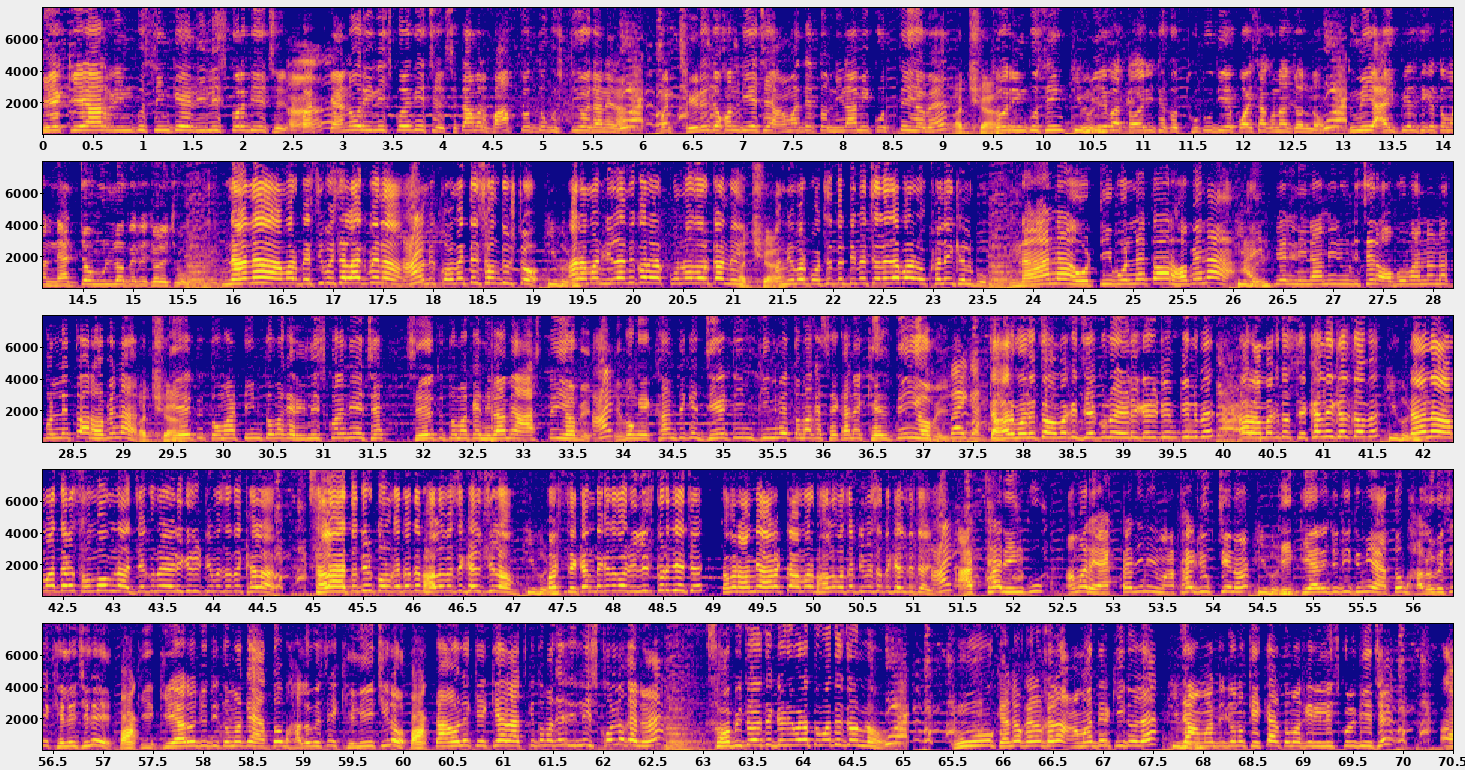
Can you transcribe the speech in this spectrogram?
কে কে আর রিঙ্কু সিং কে রিলিজ করে দিয়েছে বাট কেন রিলিজ করে দিয়েছে সেটা আমার বাপ চোদ্দ গোষ্ঠীও জানে না। বাট ছেড়ে যখন দিয়েছে আমাদের তো নিলামি করতেই হবে। আচ্ছা। তো রিঙ্কু সিং তুমি এবার তৈরি থেকো থুতু দিয়ে পয়সা গোনার জন্য। তুমি আইপিএল থেকে তোমার ন্যায্য মূল্য পেতে চলেছো। না না আমার বেশি পয়সা লাগবে না। আমি কমেতেই সন্তুষ্ট। আর আমার নিলামি করার কোনো নেই। আচ্ছা। আমি আমার পছন্দের টিমে চলে যাব আর ওখানেই খেলব। না না ওটি বললে তো আর হবে না। আইপিএল নিলামি রুলসের অবমাননা করলে তো আর হবে না। আচ্ছা। যেহেতু তোমার টিম তোমাকে রিলিজ করে দিয়েছে সেহেতু তোমাকে নিলামে আসতেই হবে। এবং এখান থেকে যে টিম কিনবে তোমাকে সেখানে খেলতেই হবে। বাইগান তার মানে তো আমাকে যে কোনো এডিগেডি টিম কিনবে আর আমাকে তো সেখানেই খেলতে হবে? না না আমার দ্বারা সম্ভব না যে কোনো এডিগেডি টিমের সাথে খেলার। সালা এতদিন কলকাতাতে ভালোবেসে খেলছিলাম। বাট সেখান থেকে যখন রিলিজ করে দিয়েছে তখন আমি আরেকটা আমার ভালোবাসা টিমের সাথে খেলতে চাই। আচ্ছা রিঙ্কু আমার একটা জিনিস মাথায় ঢুকছে না? কেকেআরে যদি তুমি এত ভালোবেসে খেলেছিলে কেকেআরও যদি তোমাকে এত ভালোবেসে খেলিয়েছিল তাহলে কেকেআর আজকে তোমাকে রিলিজ করল কেন হ্যাঁ? সবই তো হয়েছে গেড়ি তোমাদের জন্য। ও কেন কেন কেন? আমাদের কি দোষ হ্যাঁ? যে আমাদের জন্য কেকেআর তোমাকে রিলিজ করে দিয়েছে?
